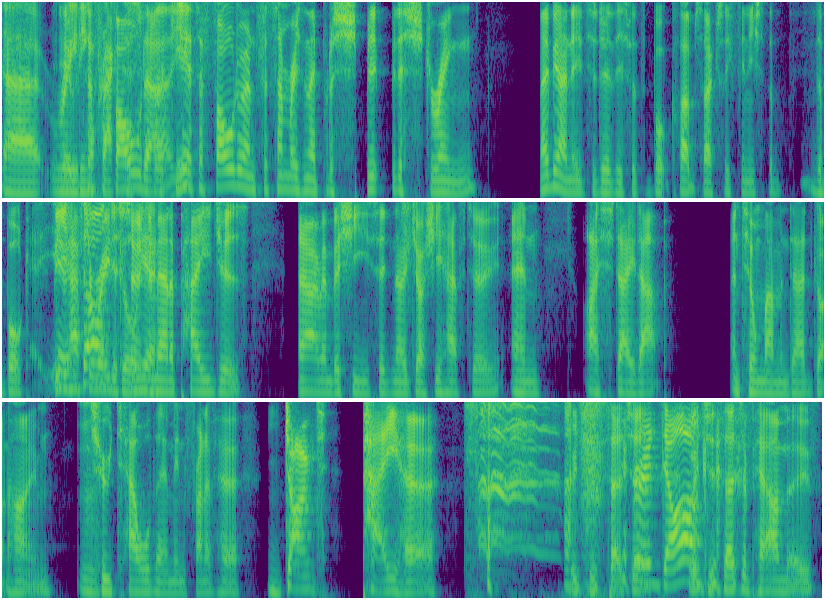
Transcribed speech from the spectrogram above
uh, reading it's a practice folder. for a kid. Yeah, it's a folder, and for some reason they put a sh- bit, bit of string. Maybe I need to do this with the book club so I actually finish the the book. But Yeah, you have to read a certain yeah. amount of pages. And I remember she said, "No, Josh, you have to." And I stayed up until mum and dad got home Mm. to tell them in front of her, "Don't pay her," which is such a, a dog. which is such a power move.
